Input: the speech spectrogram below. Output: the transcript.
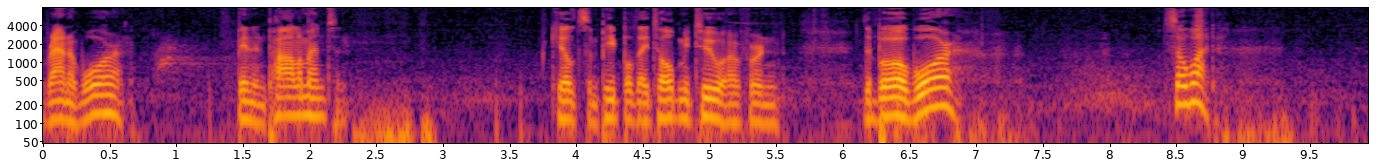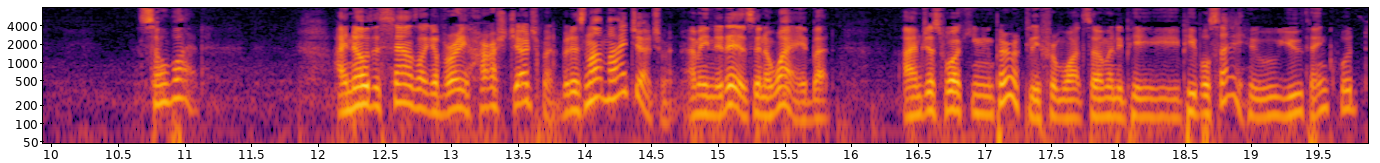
ran a war, and been in Parliament, and killed some people they told me to over in the Boer War. So what? So what? I know this sounds like a very harsh judgment, but it's not my judgment. I mean, it is in a way, but I'm just working empirically from what so many pe- people say who you think would.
